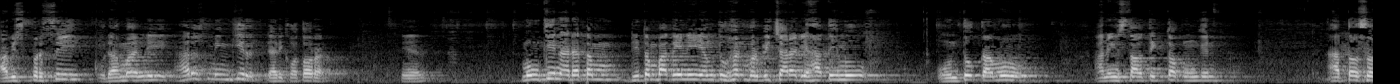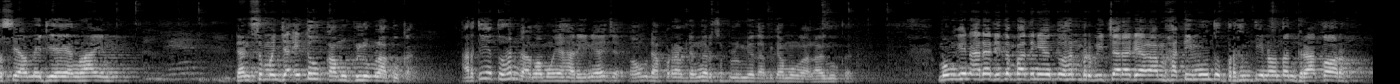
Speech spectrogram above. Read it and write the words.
Habis bersih, udah mandi, harus minggir dari kotoran. Ya. Mungkin ada tem di tempat ini yang Tuhan berbicara di hatimu untuk kamu uninstall TikTok mungkin atau sosial media yang lain. Dan semenjak itu kamu belum lakukan. Artinya Tuhan nggak ngomongnya hari ini aja. Kamu udah pernah dengar sebelumnya tapi kamu nggak lakukan. Mungkin ada di tempat ini yang Tuhan berbicara di dalam hatimu untuk berhenti nonton drakor.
